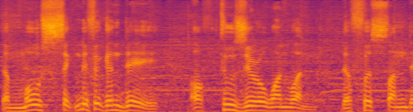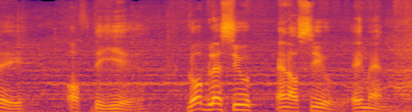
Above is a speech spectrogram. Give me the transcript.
the most significant day of 2011, the first Sunday of the year. God bless you, and I'll see you. Amen.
